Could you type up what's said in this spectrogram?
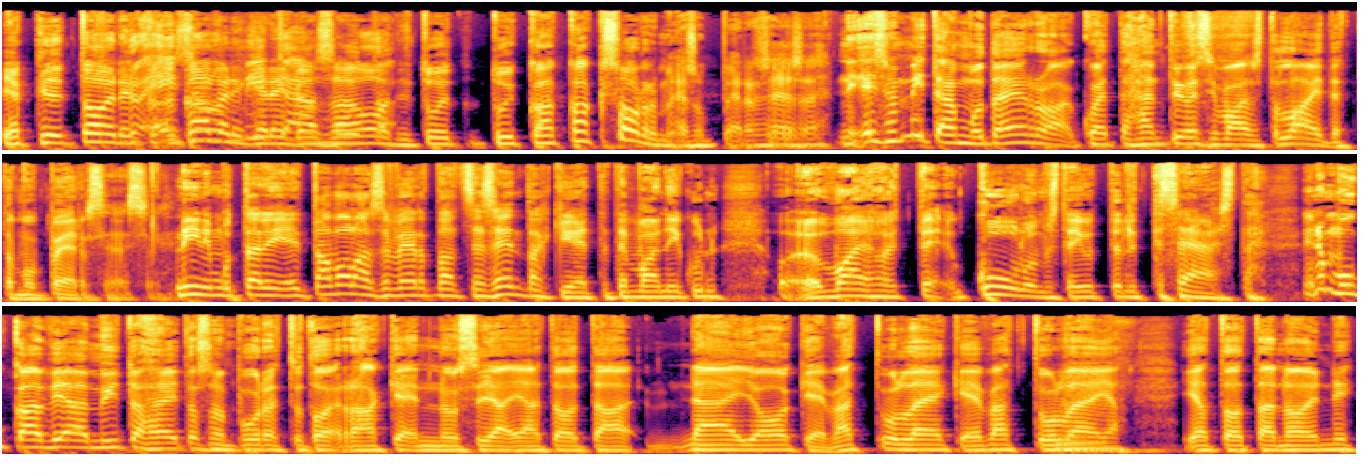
Ja kyllä toinen No se kaveri, kenen kanssa muuta. oot, niin tui, tuikkaa kaksi sormea sun perseeseen. niin ei se ole mitään muuta eroa kuin, että hän työnsi vaan sitä laitetta mun perseeseen. Niin, mutta eli, tavallaan sä vertaat se sen takia, että te vaan niin kuin vaihoitte kuulumista, juttelitte säästä. Ja no mukaan vielä, mitä hei, tuossa on purettu toi rakennus ja, ja tota, näin joo, kevät tulee, kevät tulee mm. ja, ja tota noin, niin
